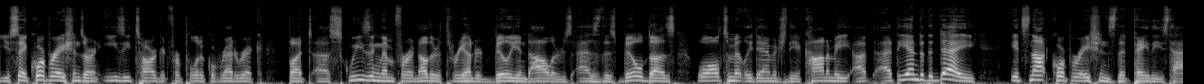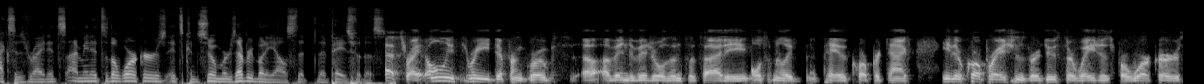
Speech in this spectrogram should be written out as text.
You say corporations are an easy target for political rhetoric, but uh, squeezing them for another $300 billion, as this bill does, will ultimately damage the economy. Uh, at the end of the day, it's not corporations that pay these taxes, right? It's I mean it's the workers, it's consumers, everybody else that, that pays for this. That's right. Only three different groups uh, of individuals in society ultimately pay the corporate tax. Either corporations reduce their wages for workers,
